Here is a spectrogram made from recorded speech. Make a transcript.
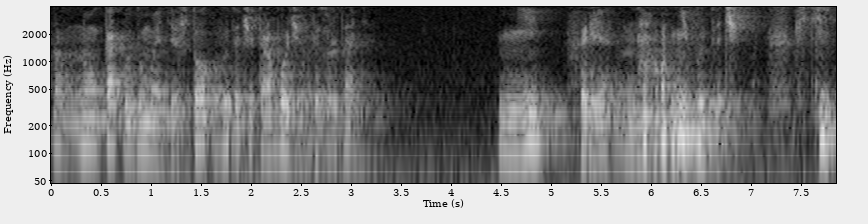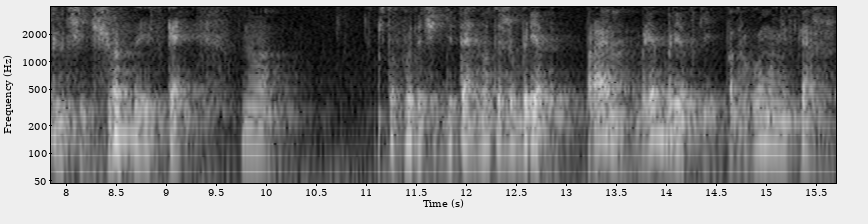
А, ну, как вы думаете, что выточит рабочий в результате? Ни хрена он не выточит. Какие ключи, что надо искать? Ну, чтобы выточить деталь. Но это же бред, правильно? Бред бредский, по-другому не скажешь.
